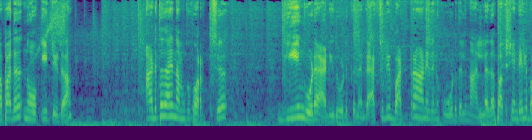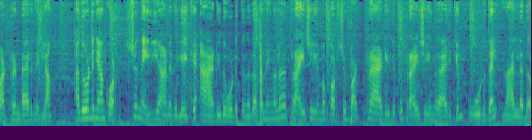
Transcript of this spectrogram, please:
അപ്പോൾ അത് നോക്കിയിട്ടിടുക. അടുത്തതായി നമുക്ക് കുറച്ച് ഗീയും കൂടെ ആഡ് ചെയ്ത് കൊടുക്കുന്നുണ്ട്. ആക്ച്വലി ബട്ടറാണ് ഇതിന് കൂടുതൽ നല്ലത്. പക്ഷേ എന്റെ ബട്ടർ ഉണ്ടായിരുന്നില്ല. അതുകൊണ്ട് ഞാൻ കുറച്ച് നെയ്യാണ് ഇതിലേക്ക് ആഡ് ചെയ്ത് കൊടുക്കുന്നത്. അപ്പോൾ നിങ്ങൾ ട്രൈ ചെയ്യുമ്പോൾ കുറച്ച് ബട്ടർ ആഡ് ചെയ്തിട്ട് ട്രൈ ചെയ്യുന്നതായിരിക്കും കൂടുതൽ നല്ലത്.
